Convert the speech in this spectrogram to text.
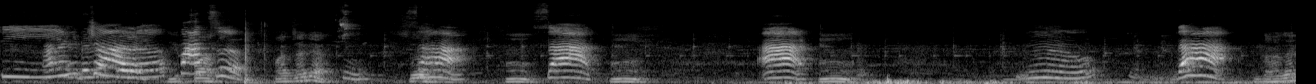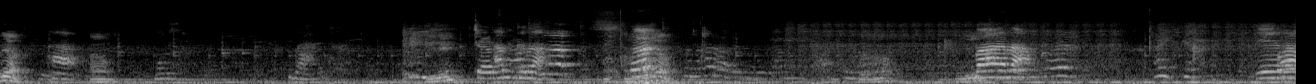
तीन, चार, पाच, पाच झाल्या? सहा, हम्म, सात, हम्म, दहा झाल्या हा, हा. बारा, ही अकरा, अकरा अकरा. बारा, तेरा,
